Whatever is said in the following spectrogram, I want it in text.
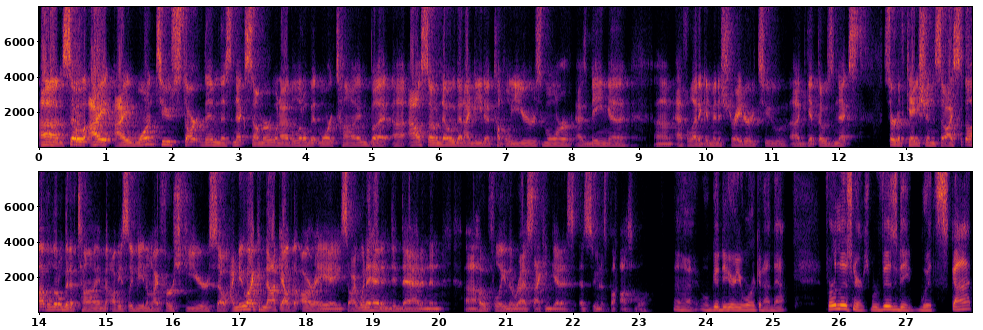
Um, so I I want to start them this next summer when I have a little bit more time, but uh, I also know that I need a couple years more as being a um, athletic administrator to uh, get those next certifications. So I still have a little bit of time, obviously being in my first year. So I knew I could knock out the RAA, so I went ahead and did that, and then uh, hopefully the rest I can get as as soon as possible. All right. Well, good to hear you're working on that. For listeners, we're visiting with Scott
